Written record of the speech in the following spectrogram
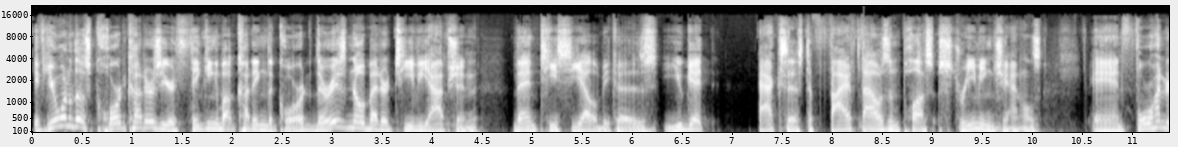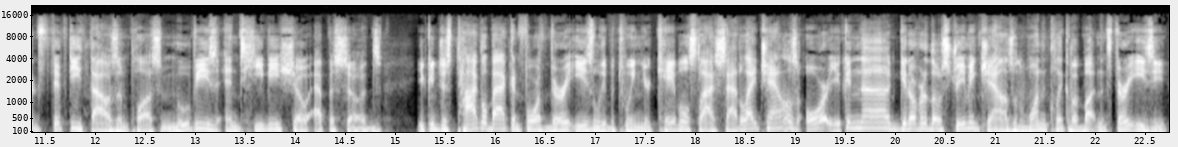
If you're one of those cord cutters or you're thinking about cutting the cord, there is no better TV option than TCL because you get access to 5,000 plus streaming channels and 450,000 plus movies and TV show episodes. You can just toggle back and forth very easily between your cable slash satellite channels, or you can uh, get over to those streaming channels with one click of a button. It's very easy.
